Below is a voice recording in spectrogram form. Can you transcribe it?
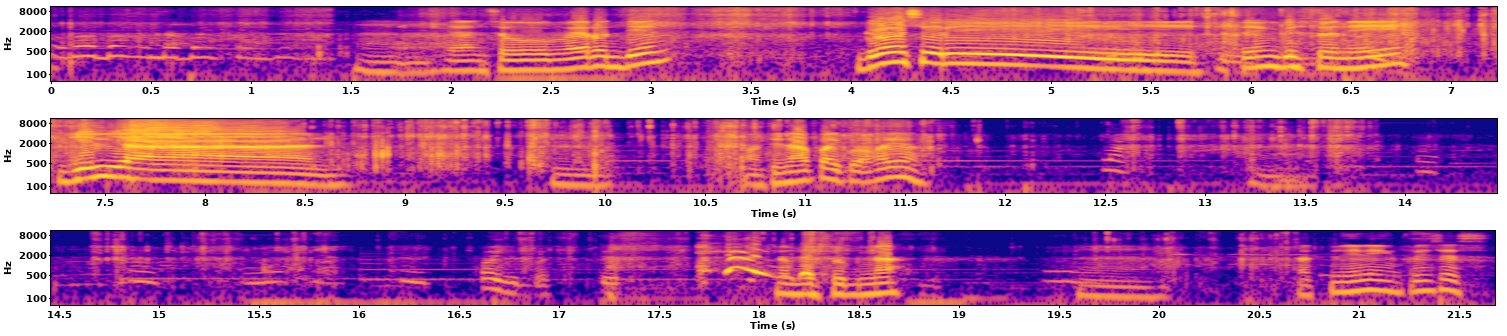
mababa ka mabasa. Hmm, yan. So, meron din grocery. Ito yung gusto ni Gillian. Hmm. Ang tinapay, kuha kayo. Ay, bastos. Nabusog na. Hmm. At nining, princess.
